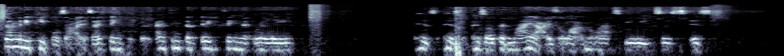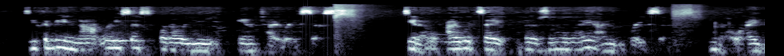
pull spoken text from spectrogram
so many people's eyes. I think I think the big thing that really has, has, has opened my eyes a lot in the last few weeks is, is you can be not racist, but are you anti-racist? You know, I would say there's no way I'm racist. You know, I,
